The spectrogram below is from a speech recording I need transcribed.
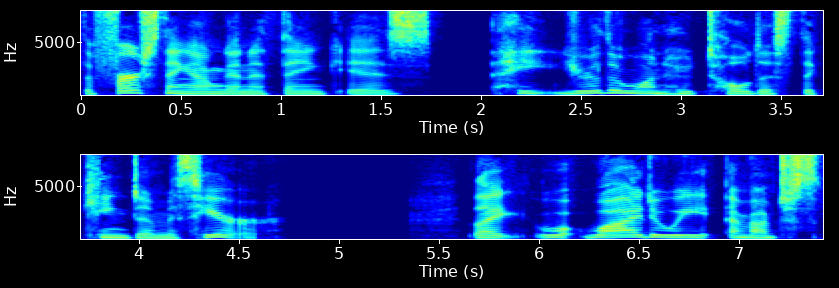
the first thing I'm going to think is, hey, you're the one who told us the kingdom is here. Like, wh- why do we, and I'm just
